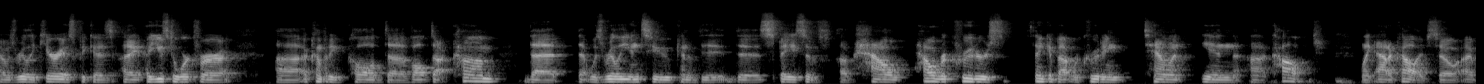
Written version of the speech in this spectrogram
I was really curious because I, I used to work for uh, a company called uh, Vault.com that that was really into kind of the the space of of how how recruiters think about recruiting talent in uh, college, like out of college. So I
